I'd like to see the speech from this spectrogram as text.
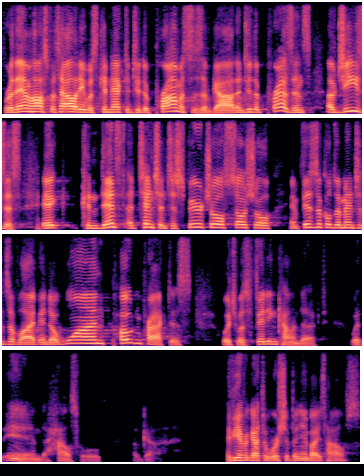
For them, hospitality was connected to the promises of God and to the presence of Jesus. It condensed attention to spiritual, social, and physical dimensions of life into one potent practice, which was fitting conduct within the household of God. Have you ever got to worship in anybody's house?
